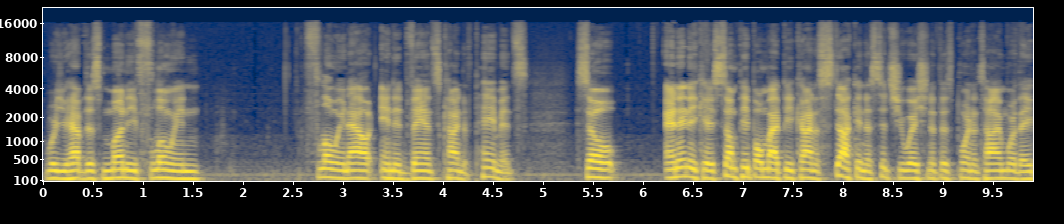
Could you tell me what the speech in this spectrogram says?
where you have this money flowing flowing out in advance kind of payments. So, in any case, some people might be kind of stuck in a situation at this point in time where they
